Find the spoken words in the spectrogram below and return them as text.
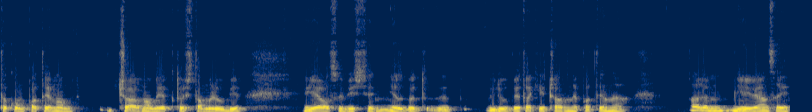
taką patyną czarną, jak ktoś tam lubi. Ja osobiście niezbyt lubię takie czarne patyny, ale mniej więcej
